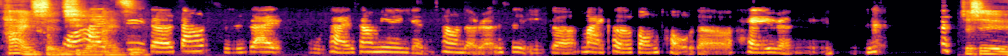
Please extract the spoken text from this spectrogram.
太神奇了，孩子！还记得当时在舞台上面演唱的人是一个麦克风头的黑人女子，就是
